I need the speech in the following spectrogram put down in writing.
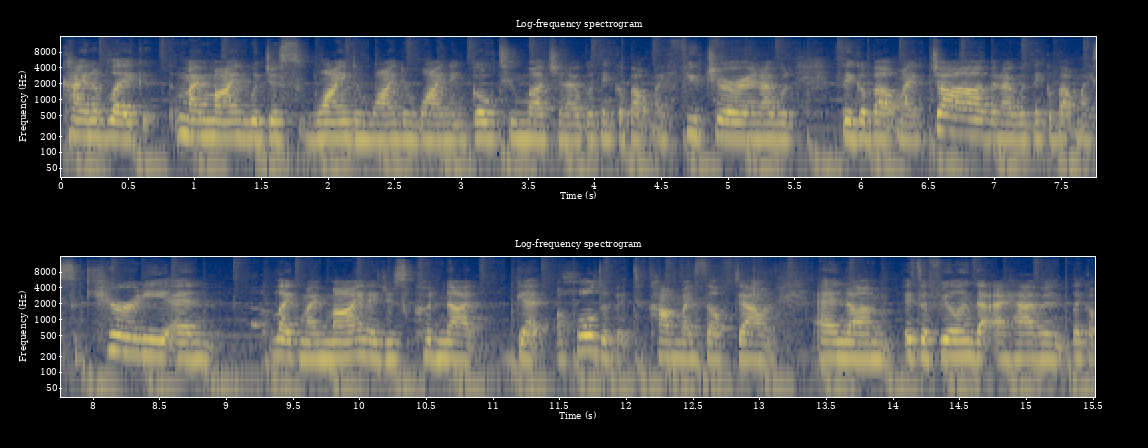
kind of like my mind would just wind and wind and wind and go too much and I would think about my future and I would think about my job and I would think about my security and like my mind I just could not get a hold of it to calm myself down. And um, it's a feeling that I haven't like a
